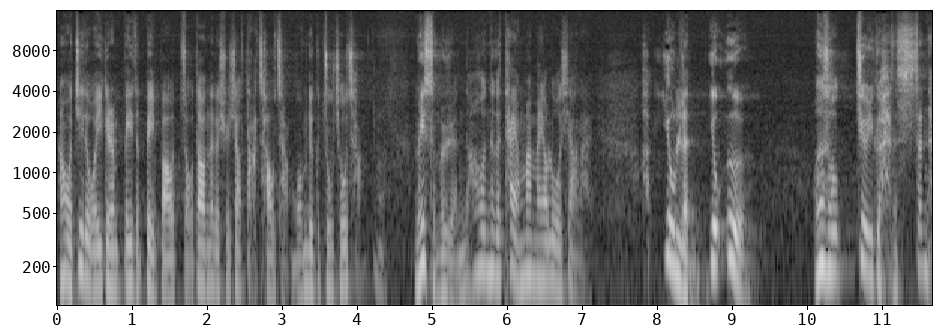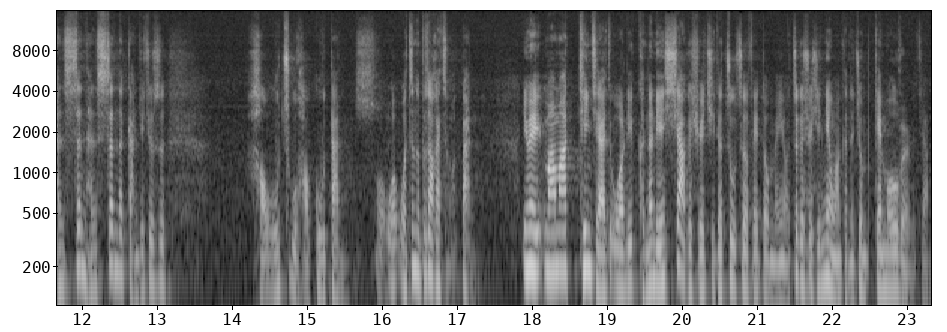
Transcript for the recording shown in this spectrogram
然后我记得我一个人背着背包走到那个学校大操场，我们有个足球场，没什么人。然后那个太阳慢慢要落下来，又冷又饿。我那时候就有一个很深、很深、很深的感觉，就是好无助、好孤单。我我我真的不知道该怎么办，因为妈妈听起来我连可能连下个学期的注册费都没有，这个学期念完可能就 game over 了这样。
